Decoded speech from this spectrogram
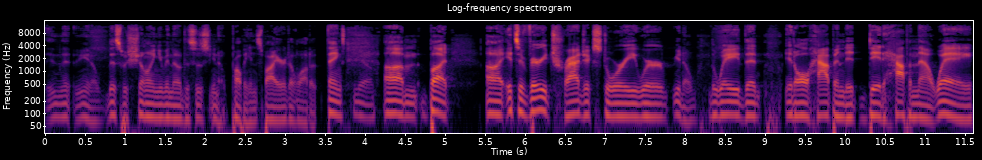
in the, you know this was showing even though this is you know probably inspired a lot of things. Yeah. Um but uh, it's a very tragic story where you know the way that it all happened it did happen that way.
